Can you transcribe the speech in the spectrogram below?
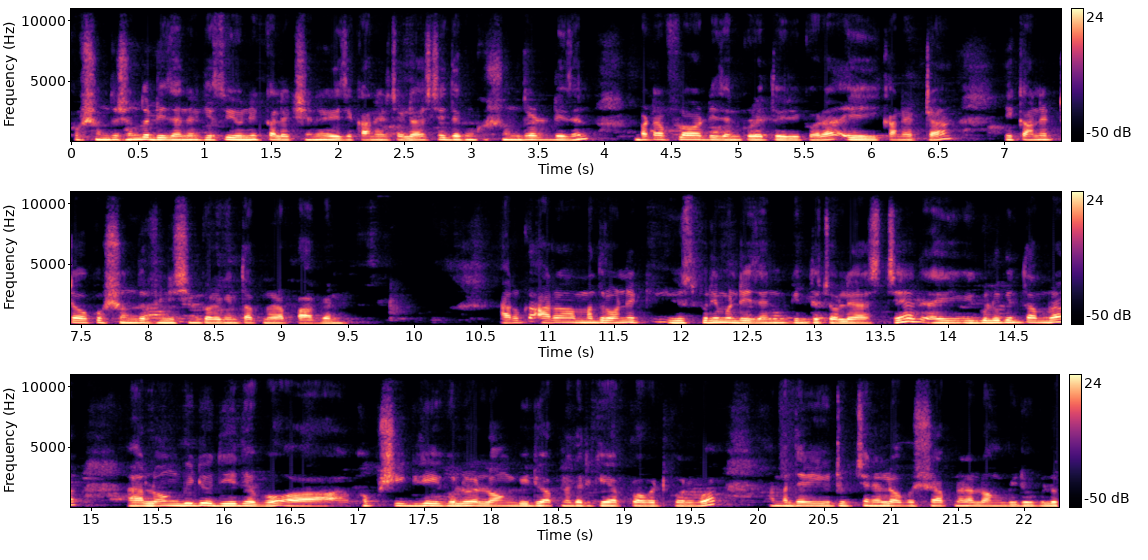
খুব সুন্দর সুন্দর ডিজাইনের কিছু ইউনিক কালেকশনের এই যে কানের চলে আসছে, দেখুন খুব সুন্দর একটা ডিজাইন বাটারফ্লাওয়ার ডিজাইন করে তৈরি করা এই কানেরটা। এই কানেরটাও খুব সুন্দর ফিনিশিং করে কিন্তু আপনারা পাবেন। আরও আরও আমাদের অনেক ইউজ পরিমাণ ডিজাইন কিন্তু চলে আসছে। এইগুলো কিন্তু আমরা লং ভিডিও দিয়ে দেবো। খুব শীঘ্রই এগুলোর লং ভিডিও আপনাদেরকে প্রোভাইড করব। আমাদের ইউটিউব চ্যানেলে অবশ্যই আপনারা লং ভিডিওগুলো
